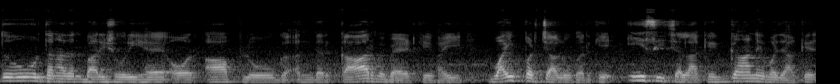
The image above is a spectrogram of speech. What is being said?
दूर दनादन बारिश हो रही है और आप लोग अंदर कार में बैठ के भाई वाइपर चालू करके एसी चला के गाने बजा के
